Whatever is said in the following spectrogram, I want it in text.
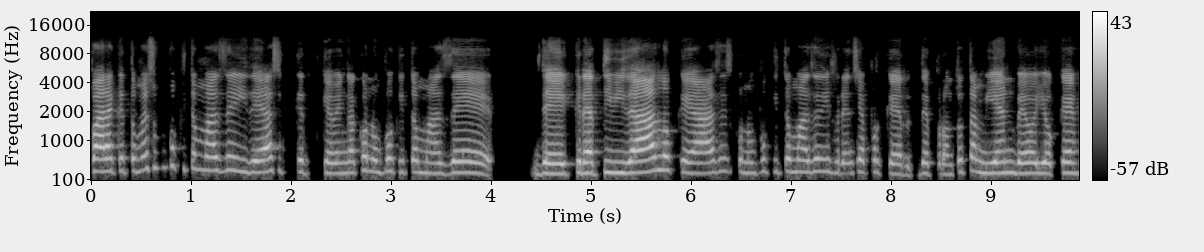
para que tomes un poquito más de ideas y que venga con un poquito más de, de creatividad lo que haces, con un poquito más de diferencia, porque de pronto también veo yo que,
